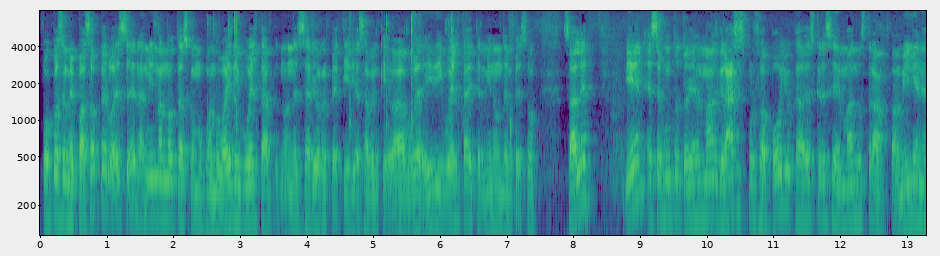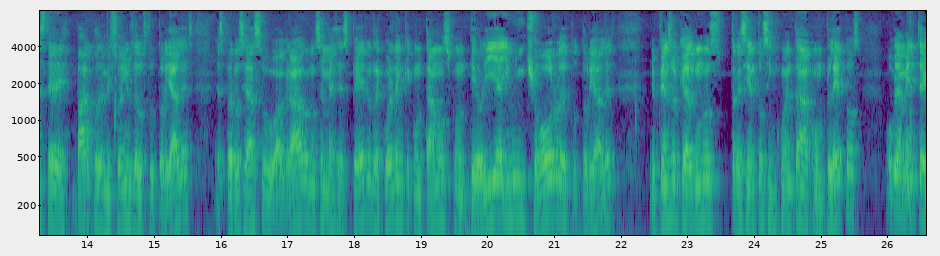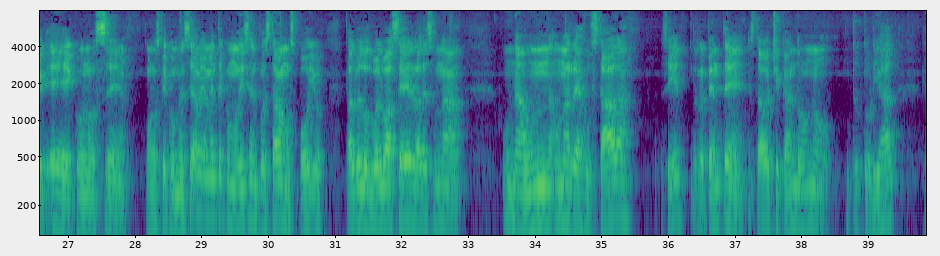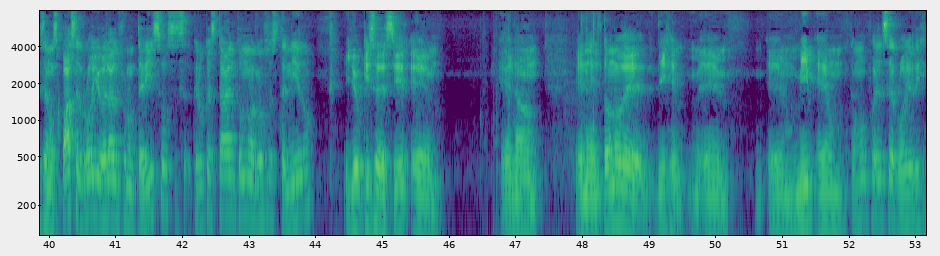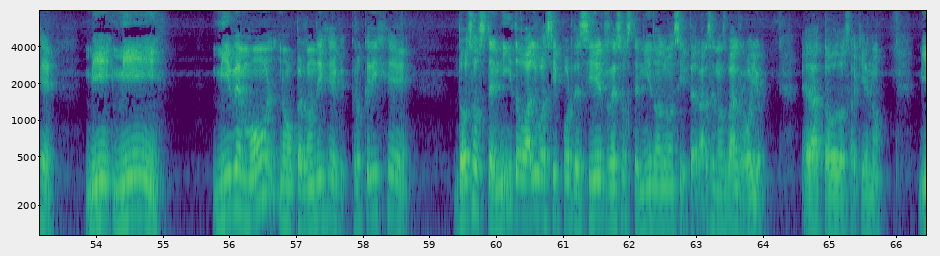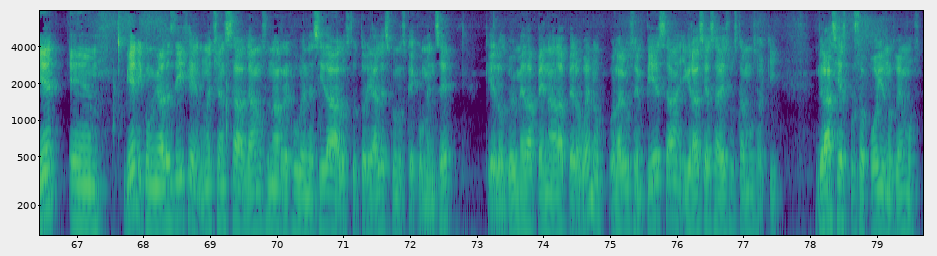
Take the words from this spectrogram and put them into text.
poco se me pasó, pero es en las mismas notas, como cuando va ida y vuelta, no es necesario repetir, ya saben que va ida y vuelta y termina donde empezó. ¿Sale? Bien, este fue un tutorial más. Gracias por su apoyo. Cada vez crece más nuestra familia en este barco de mis sueños de los tutoriales. Espero sea su agrado, no se me desesperen. Recuerden que contamos con teoría y un chorro de tutoriales. Yo pienso que algunos 350 completos. Obviamente eh, con los... Eh, con los que comencé, obviamente, como dicen, pues estábamos pollo. Tal vez los vuelvo a hacer, darles una, una, una, reajustada. ¿sí? De repente estaba checando uno, un tutorial que se nos pasa el rollo, era el fronterizo, creo que está en tono de arroz sostenido. Y yo quise decir em, en, um, en, el tono de, dije, eh, mi, ¿cómo fue ese rollo? Dije, mi, mi, mi bemol, no, perdón, dije, creo que dije do sostenido, algo así por decir, re sostenido, algo así, pero se nos va el rollo. Era todos, aquí no. Bien, em, bien, y como ya les dije, una chance le damos una rejuvenecida a los tutoriales con los que comencé, que los veo y me da pena, pero bueno, por algo se empieza y gracias a eso estamos aquí. Gracias por su apoyo, nos vemos.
